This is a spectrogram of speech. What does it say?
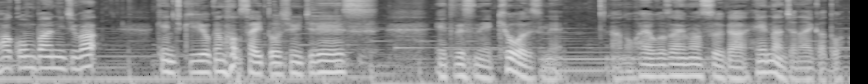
おはこんばんにちは。建築起業家の斉藤俊一です。えっ、とですね今日はですねあのおはようございますが変なんじゃないかと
